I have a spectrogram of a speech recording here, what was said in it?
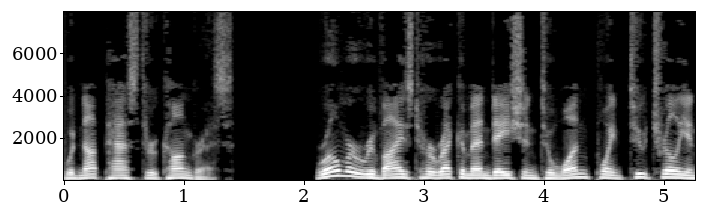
would not pass through Congress. Romer revised her recommendation to $1.2 trillion,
